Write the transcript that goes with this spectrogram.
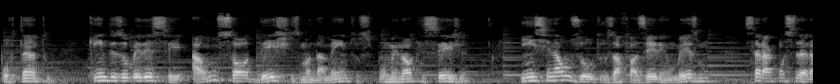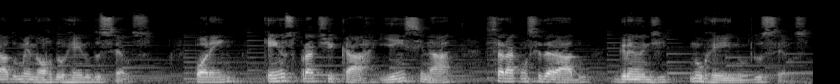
Portanto, quem desobedecer a um só destes mandamentos, por menor que seja, e ensinar os outros a fazerem o mesmo, será considerado o menor do reino dos céus. Porém, quem os praticar e ensinar será considerado grande no reino dos céus.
